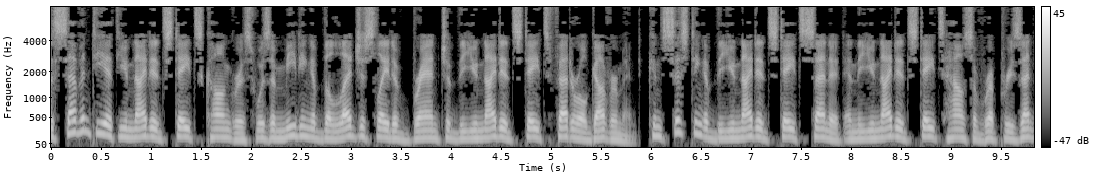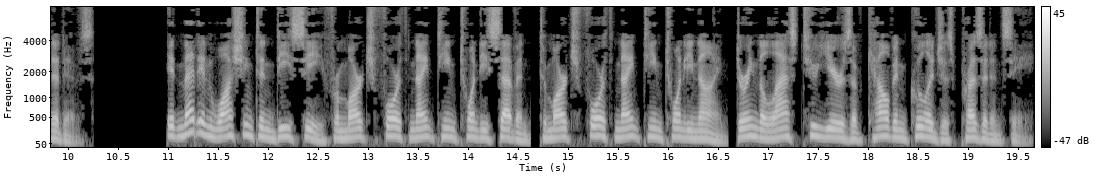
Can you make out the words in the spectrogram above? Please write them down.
The 70th United States Congress was a meeting of the legislative branch of the United States federal government, consisting of the United States Senate and the United States House of Representatives. It met in Washington, D.C. from March 4, 1927, to March 4, 1929, during the last two years of Calvin Coolidge's presidency.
